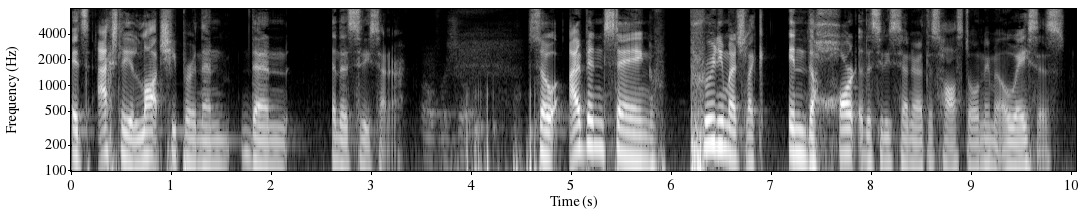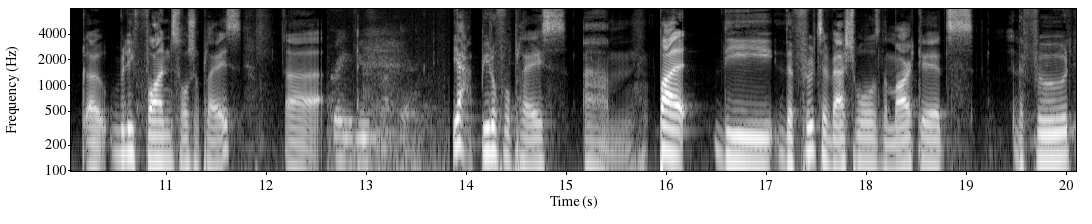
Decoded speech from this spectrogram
it's actually a lot cheaper than than in the city center. So I've been staying pretty much like in the heart of the city center at this hostel named Oasis. A really fun social place. Uh, Great view from up there. yeah, beautiful place. Um, but the the fruits and vegetables, the markets, the food,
